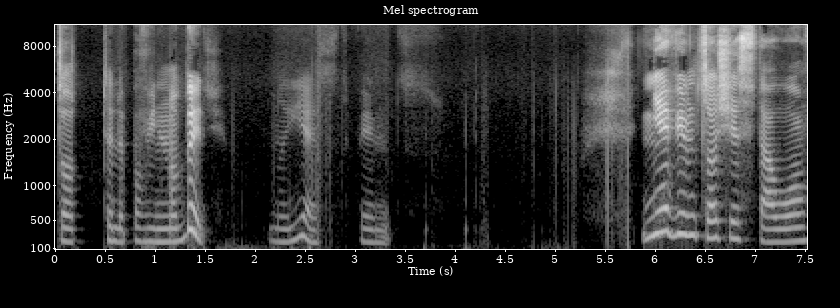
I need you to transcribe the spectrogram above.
to tyle powinno być. No jest, więc. Nie wiem, co się stało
